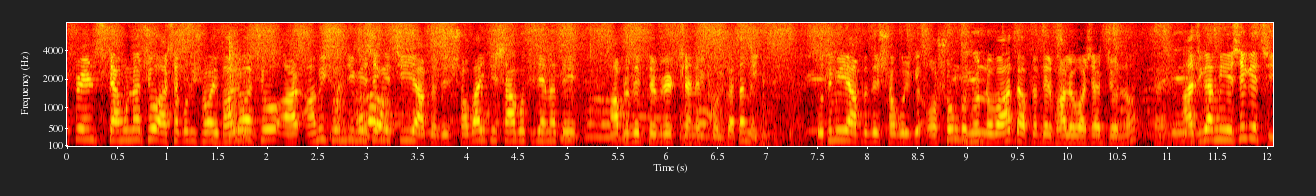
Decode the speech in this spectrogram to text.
হাই ফ্রেন্ডস, কেমন আছো? আশা করি সবাই ভালো আছো। আর আমি সঞ্জীব এসে গেছি আপনাদের সবাইকে স্বাগত জানাতে আপনাদের ফেভারিট চ্যানেল কলকাতা মিক্স প্রথমেই আপনাদের সকলকে অসংখ্য ধন্যবাদ আপনাদের ভালোবাসার জন্য। আজকে আমি এসে গেছি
